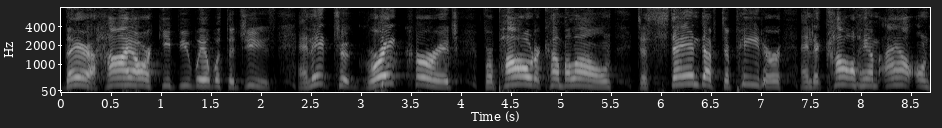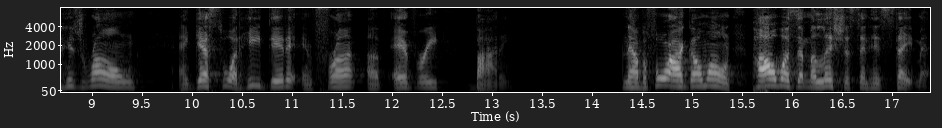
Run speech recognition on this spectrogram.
there, a hierarchy, if you will, with the Jews. And it took great courage for Paul to come along to stand up to Peter and to call him out on his wrong. And guess what? He did it in front of everybody. Now, before I go on, Paul wasn't malicious in his statement.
